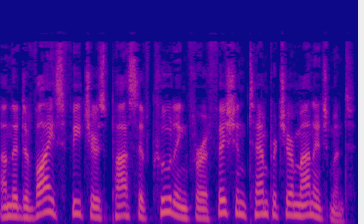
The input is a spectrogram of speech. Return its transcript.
and the device features passive cooling for efficient temperature management.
